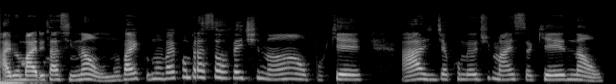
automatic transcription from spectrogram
Aí meu marido tá assim: "Não, não vai, não vai comprar sorvete não, porque ah, a gente já comeu demais isso aqui". Não.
